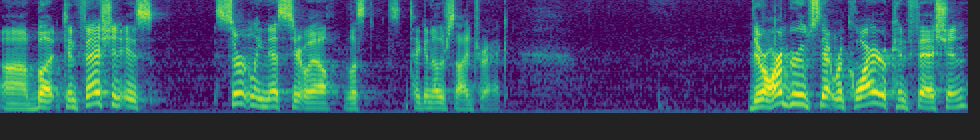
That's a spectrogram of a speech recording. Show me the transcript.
uh, but confession is certainly necessary. Well, let's take another sidetrack. There are groups that require confession,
